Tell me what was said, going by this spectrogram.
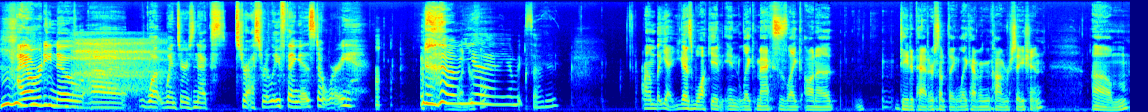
I already know uh, what Winter's next stress relief thing is. Don't worry. Wonderful. Yay, I'm excited. Um, but yeah, you guys walk in and like Max is like on a data pad or something, like having a conversation. Um,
